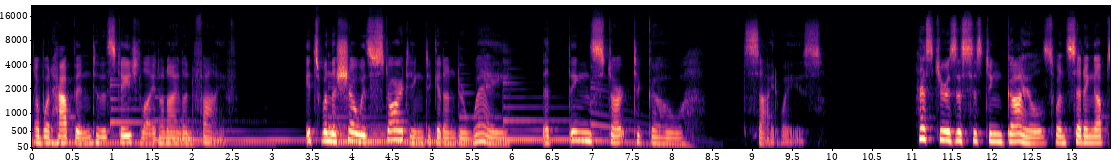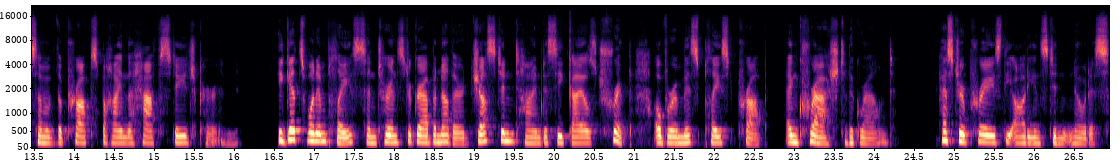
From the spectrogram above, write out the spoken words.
of what happened to the stage light on Island 5. It's when the show is starting to get underway that things start to go sideways. Hester is assisting Giles when setting up some of the props behind the half stage curtain. He gets one in place and turns to grab another just in time to see Giles trip over a misplaced prop and crash to the ground. Hester prays the audience didn't notice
